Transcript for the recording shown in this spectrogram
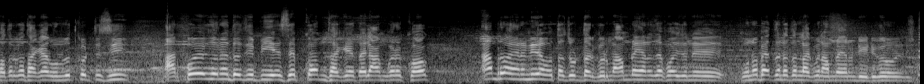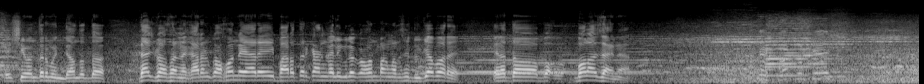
সতর্ক থাকার অনুরোধ করতেছি। আর প্রয়োজনে যদি বিএসএফ কম থাকে, তাহলে আমরা কক আমরা এখানে নিরাপত্তা জোরদার করব আমরা এখানে যা প্রয়োজনে কোনো বেতন বেতন লাগবে না আমরা এখানে ডিউটি করব সীমান্তের মধ্যে অন্তত দেশ বাঁচানো কারণ কখন আর এই ভারতের কাঙ্গালিগুলো কখন বাংলাদেশে ঢুকে পড়ে এটা তো বলা যায় না। আচ্ছা,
